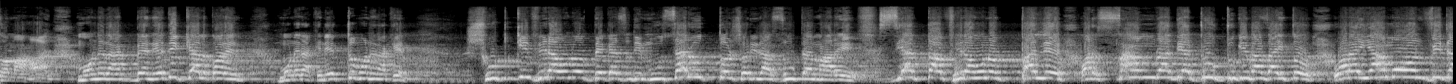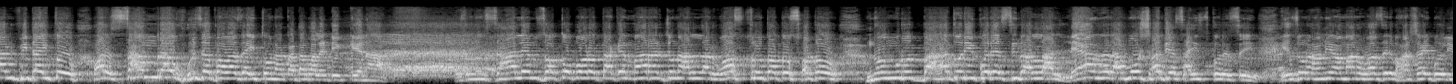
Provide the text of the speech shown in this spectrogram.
জমা হয়। মনে রাখবেন, এদিক খেয়াল করেন, মনে রাখেন, একটু মনে রাখেন সুটকি ফিরাউন দেখে যদি মুসার উত্তর শরীরা জুতা মারে জিয়াতা ফিরাউন পালে, ওর সামরা দিয়ে টুকটুকি বাজাইতো, ওরা এমন ফিটান ফিটাইতো, ওর সামরাও খুঁজে পাওয়া যাইতো না, কথা বলে ঠিক এজন্য জালেম যত বড় তাকে মারার জন্য আল্লাহর অস্ত্র তত ছোট, নমরুদ বাহাদুরি করেছিল আল্লাহ ল্যাংরা মশা দিয়ে সাইজ করেছে। এজন্য আমি আমার ওয়াজের ভাষায় বলি,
